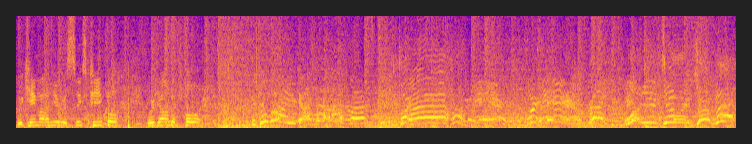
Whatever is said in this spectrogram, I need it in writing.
We came out here with six people. We're down to four. Come on, you guys help us! We're, we're here! We're here! Right! What are you doing? Come back!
